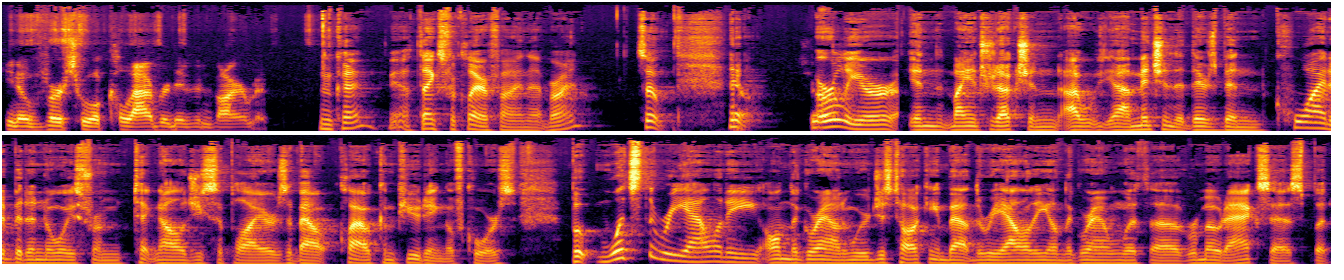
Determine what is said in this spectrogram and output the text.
you know, virtual collaborative environment. Okay. Yeah. Thanks for clarifying that, Brian. So, know, Earlier in my introduction, I, I, mentioned that there's been quite a bit of noise from technology suppliers about cloud computing, of course. But what's the reality on the ground? We were just talking about the reality on the ground with uh, remote access, but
